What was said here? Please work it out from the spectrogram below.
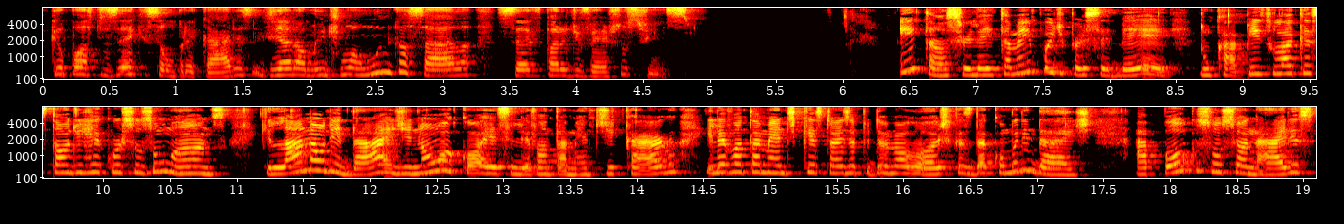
o que eu posso dizer é que são precárias e geralmente uma única sala serve para diversos fins. Então, Sirley também pôde perceber no capítulo a questão de recursos humanos, que lá na unidade não ocorre esse levantamento de cargo e levantamento de questões epidemiológicas da comunidade. Há poucos funcionários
